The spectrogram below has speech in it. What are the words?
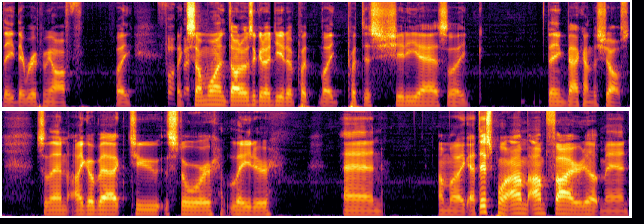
they they ripped me off. Like Fuck like someone thought it was a good idea to put like put this shitty ass like thing back on the shelves. So then I go back to the store later, and I'm like, at this point I'm I'm fired up, man.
